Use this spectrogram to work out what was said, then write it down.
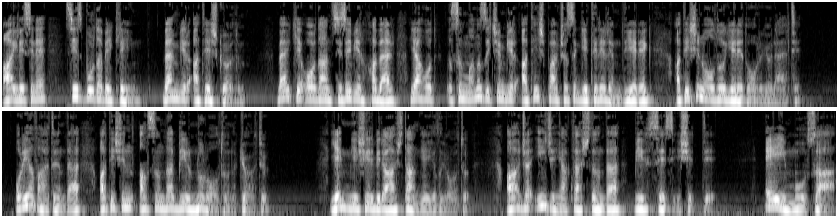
Ailesine siz burada bekleyin. Ben bir ateş gördüm. Belki oradan size bir haber yahut ısınmanız için bir ateş parçası getiririm diyerek ateşin olduğu yere doğru yöneldi. Oraya vardığında ateşin aslında bir nur olduğunu gördü. Yemyeşil bir ağaçtan yayılıyordu ağaca iyice yaklaştığında bir ses işitti. Ey Musa!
